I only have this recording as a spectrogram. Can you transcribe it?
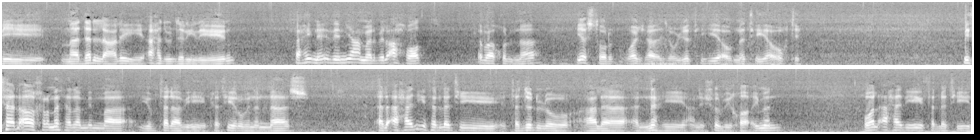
بما دل عليه أحد الدليلين فحينئذ يعمل بالأحوط كما قلنا يستر وجه زوجته أو ابنته أو أخته. مثال آخر مثلا مما يبتلى به كثير من الناس الأحاديث التي تدل على النهي عن الشرب قائما والأحاديث التي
